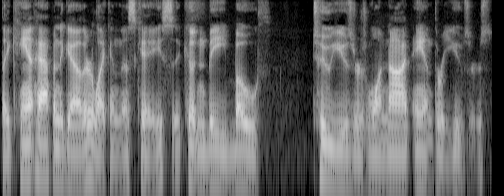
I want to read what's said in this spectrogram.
they can't happen together, like in this case, it couldn't be both two users, one not, and three users.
